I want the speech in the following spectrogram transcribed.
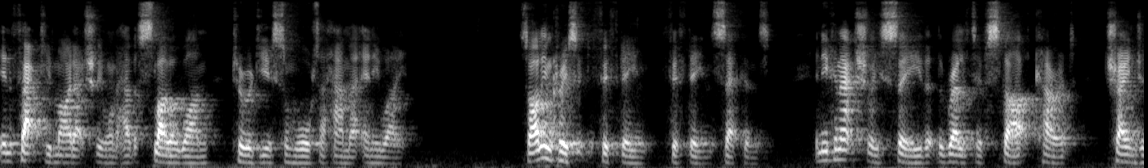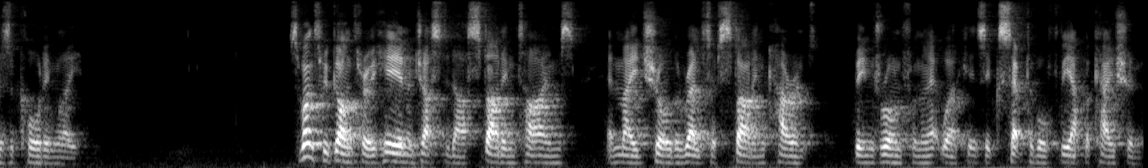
In fact, you might actually want to have a slower one to reduce some water hammer anyway. So I'll increase it to 15, 15 seconds. And you can actually see that the relative start current changes accordingly. So once we've gone through here and adjusted our starting times and made sure the relative starting current being drawn from the network is acceptable for the application,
